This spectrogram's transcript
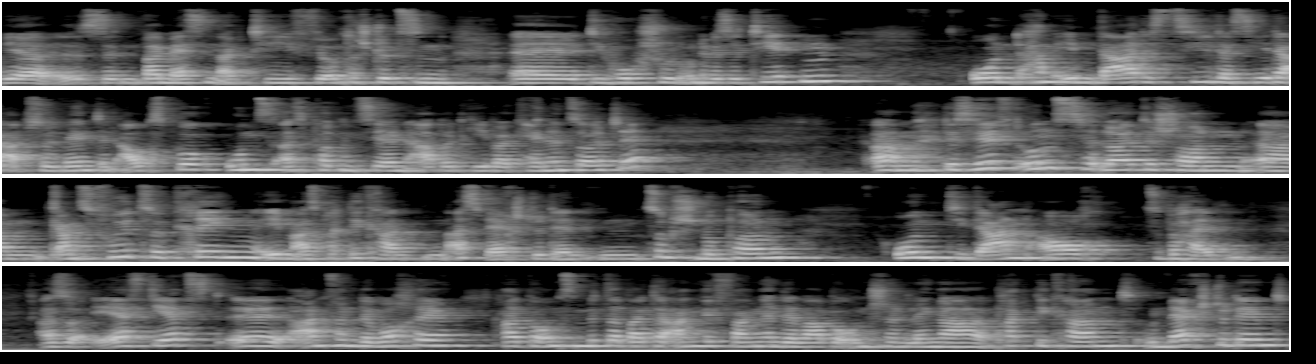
wir sind bei Messen aktiv, wir unterstützen die Hochschulen, Universitäten und haben eben da das Ziel, dass jeder Absolvent in Augsburg uns als potenziellen Arbeitgeber kennen sollte. Ähm, das hilft uns, Leute schon ähm, ganz früh zu kriegen, eben als Praktikanten, als Werkstudenten, zum Schnuppern und die dann auch zu behalten. Also erst jetzt, äh, Anfang der Woche, hat bei uns ein Mitarbeiter angefangen, der war bei uns schon länger Praktikant und Werkstudent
